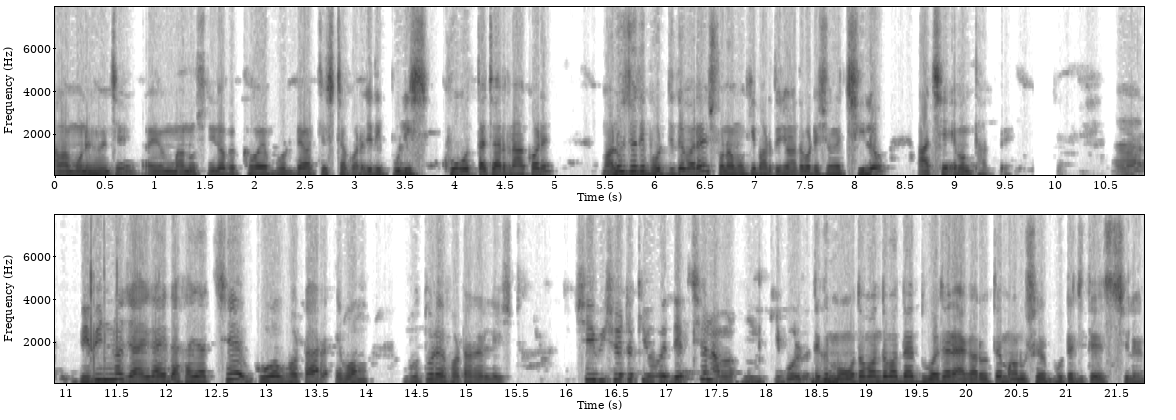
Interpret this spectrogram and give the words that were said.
আমার মনে হয়েছে এবং মানুষ নিরপেক্ষভাবে ভোট দেওয়ার চেষ্টা করে। যদি পুলিশ খুব অত্যাচার না করে মানুষ যদি ভোট দিতে পারে সোনামুখী ভারতীয় জনতা পার্টির সঙ্গে ছিল আছে এবং থাকবে। বিভিন্ন জায়গায় দেখা যাচ্ছে ভুয়ো ভোটার এবং ভুতুড়ে ভোটারের লিস্ট। সেই বিষয়টা কীভাবে দেখছেন? উম, কি বলবেন? দেখুন মমতা বন্দ্যোপাধ্যায় দু হাজার এগারোতে মানুষের ভোটে জিতে এসেছিলেন।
